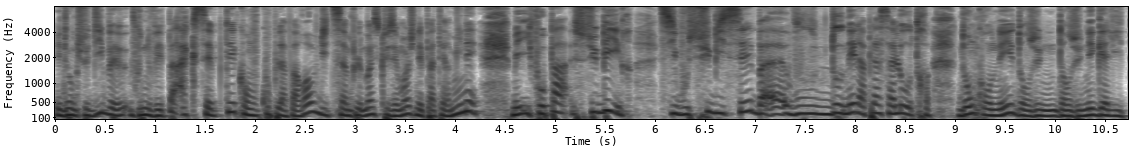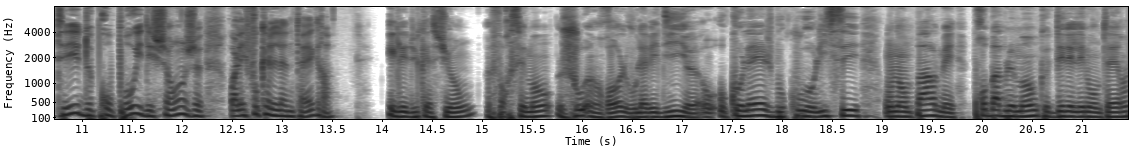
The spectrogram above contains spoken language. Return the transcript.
Et donc je dis, ben, vous ne devez pas accepter qu'on vous coupe la parole, vous dites simplement, excusez-moi, je n'ai pas terminé. Mais il faut pas subir. Si vous subissez, ben, vous donnez la place à l'autre. Donc on est dans une, dans une égalité de propos et d'échanges. Voilà, il faut qu'elle l'intègre. Et l'éducation, forcément, joue un rôle. Vous l'avez dit, euh, au au collège, beaucoup au lycée, on en parle, mais probablement que dès l'élémentaire,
